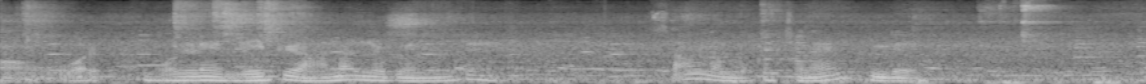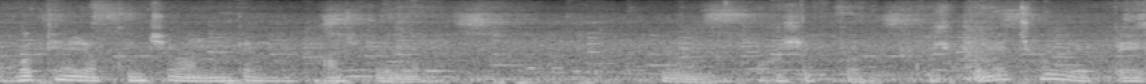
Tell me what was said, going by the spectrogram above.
어, 월, 원래 레뷰 안 하려고 했는데 사우나 못 갔잖아요. 근데 호텔역 근처에 왔는데 아주 좋네. 음, 90분. 90분에 1,600원.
